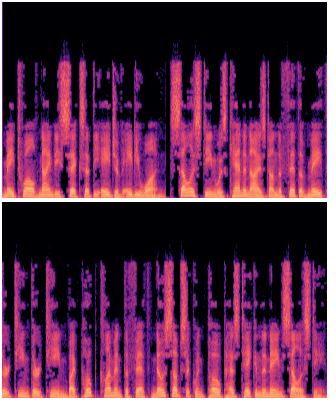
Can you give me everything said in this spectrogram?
May 1296 at the age of 81. Celestine was canonized on 5 May 1313 by Pope Clement V. No subsequent pope has taken the name Celestine.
